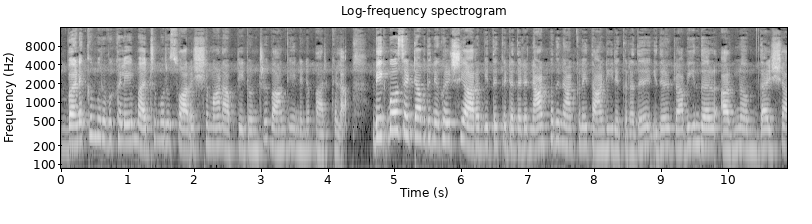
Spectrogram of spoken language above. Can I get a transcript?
வணக்கம் உறவுகளே மற்றும் ஒரு சுவாரஸ்யமான அப்டேட் ஒன்று வாங்க என்னென்னு பார்க்கலாம். பிக் பாஸ் எட்டாவது நிகழ்ச்சி ஆரம்பித்து கிட்டத்தட்ட நாற்பது நாட்களை தாண்டி இருக்கிறது. இதில் ரவீந்தர் அர்ணவ் தர்ஷா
